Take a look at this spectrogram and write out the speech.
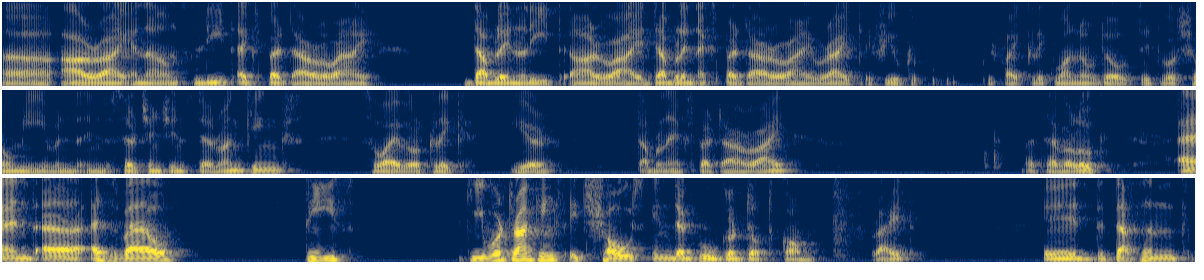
uh, ROI announced, lead expert ROI, Dublin lead ROI, Dublin expert ROI, right? If you if I click one of those, it will show me even in the search engines the rankings. So I will click here, Dublin expert ROI. Let's have a look. And uh, as well, these keyword rankings it shows in the google.com, right? It doesn't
